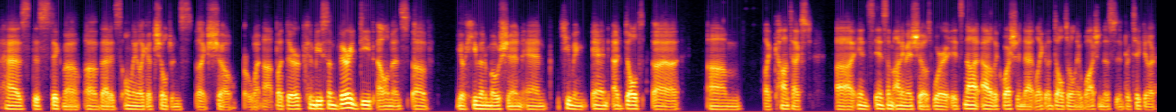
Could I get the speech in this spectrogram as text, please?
has this stigma of that it's only like a children's like show or whatnot, but there can be some very deep elements of you know human emotion and human and adult uh um like context uh in in some anime shows where it's not out of the question that like adults are only watching this in particular.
